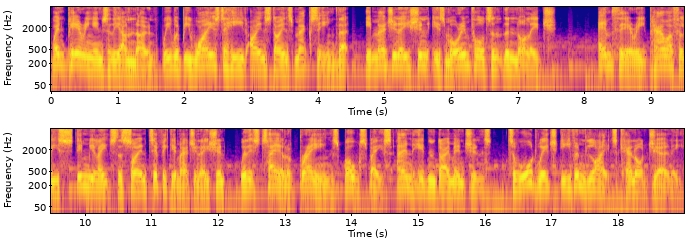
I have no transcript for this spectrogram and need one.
When peering into the unknown, we would be wise to heed Einstein's maxim that imagination is more important than knowledge. M-theory powerfully stimulates the scientific imagination with its tale of branes, bulk space, and hidden dimensions, toward which even light cannot journey.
